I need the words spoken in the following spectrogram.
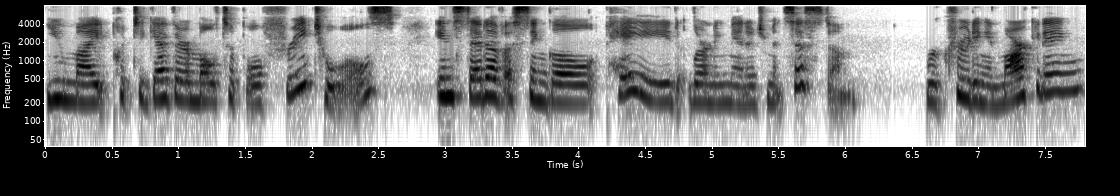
you might put together multiple free tools instead of a single paid learning management system. Recruiting and marketing,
